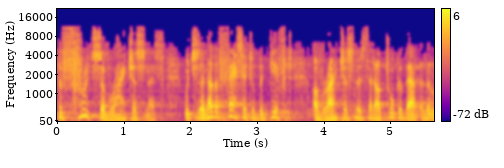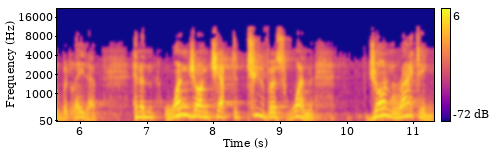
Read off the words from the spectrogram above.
the fruits of righteousness, which is another facet of the gift of righteousness that I'll talk about a little bit later. And in 1 John chapter 2, verse 1, John writing,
